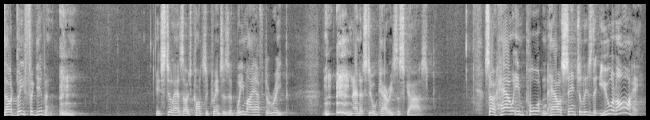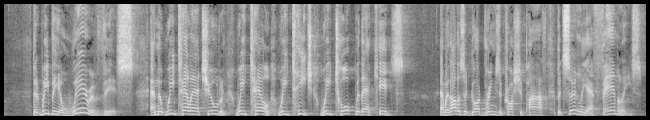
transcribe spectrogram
Though it be forgiven, it still has those consequences that we may have to reap and it still carries the scars. So, how important, how essential is that you and I, that we be aware of this and that we tell our children, we tell, we teach, we talk with our kids and with others that God brings across your path, but certainly our families,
